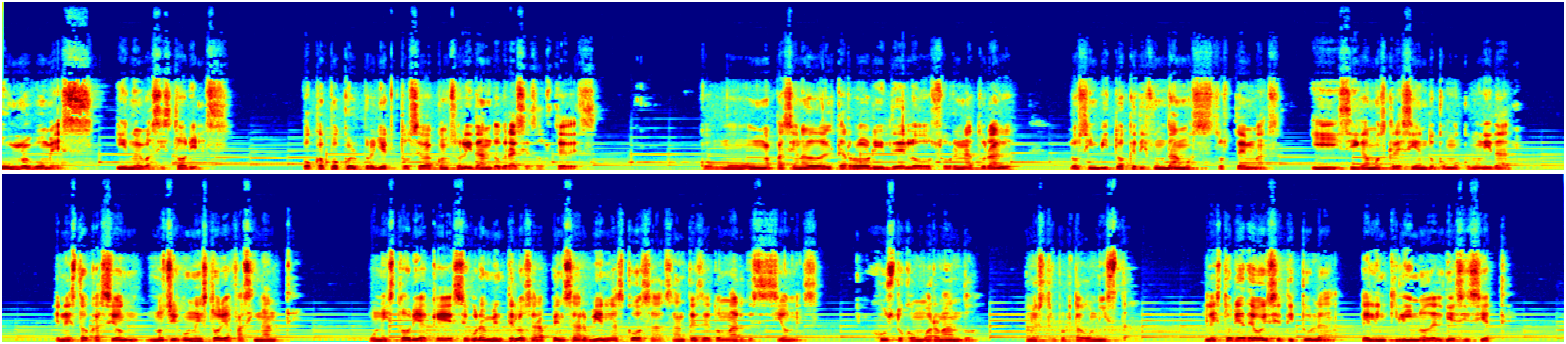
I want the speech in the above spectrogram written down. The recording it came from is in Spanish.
Un nuevo mes y nuevas historias. Poco a poco el proyecto se va consolidando gracias a ustedes. Como un apasionado del terror y de lo sobrenatural, los invito a que difundamos estos temas y sigamos creciendo como comunidad. En esta ocasión nos llegó una historia fascinante, una historia que seguramente los hará pensar bien las cosas antes de tomar decisiones, justo como Armando, nuestro protagonista. La historia de hoy se titula El inquilino del 17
